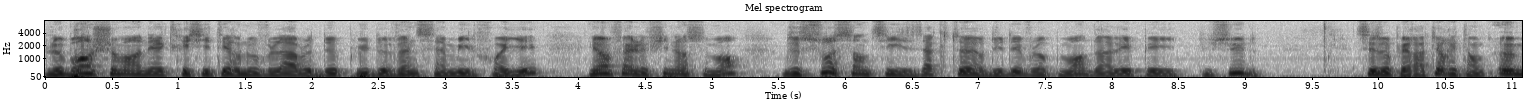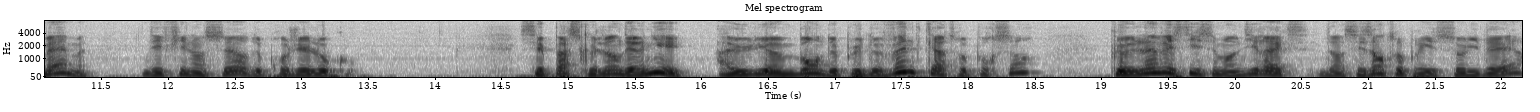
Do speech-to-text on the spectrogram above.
le branchement en électricité renouvelable de plus de 25 000 foyers et enfin le financement de 66 acteurs du développement dans les pays du Sud, ces opérateurs étant eux-mêmes des financeurs de projets locaux. C'est parce que l'an dernier a eu lieu un bond de plus de 24% que l'investissement direct dans ces entreprises solidaires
